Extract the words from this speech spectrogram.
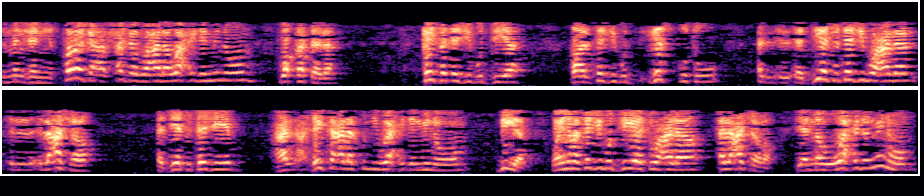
المنجنيق فرجع الحجر على واحد منهم وقتله. كيف تجب الدية؟ قال تجب يسقط الدية تجب على العشرة. الدية تجب ليس على كل واحد منهم دية وإنما تجب الدية على العشرة. لأنه واحد منهم.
